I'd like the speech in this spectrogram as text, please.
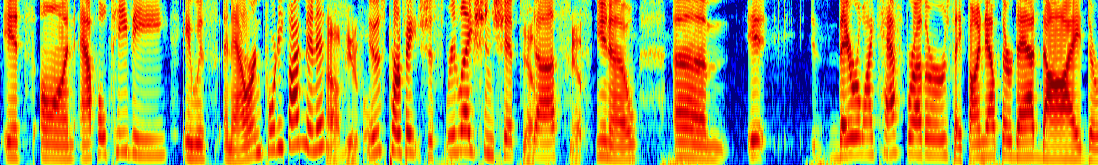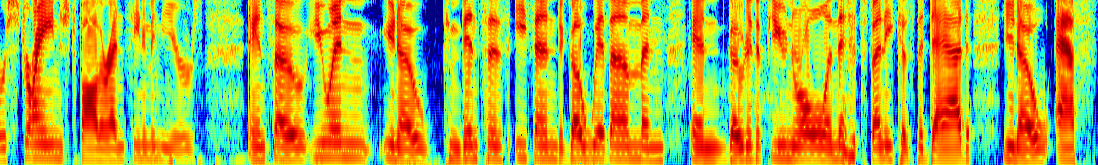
It's on Apple TV. It was an hour and 45 minutes. Oh, beautiful. It was perfect. It's just relationship Yep, stuff. yep. You know, um, it they were like half brothers. They find out their dad died. Their estranged father hadn't seen him in years. And so Ewan, you know, convinces Ethan to go with him and and go to the funeral. And then it's funny because the dad, you know, asks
